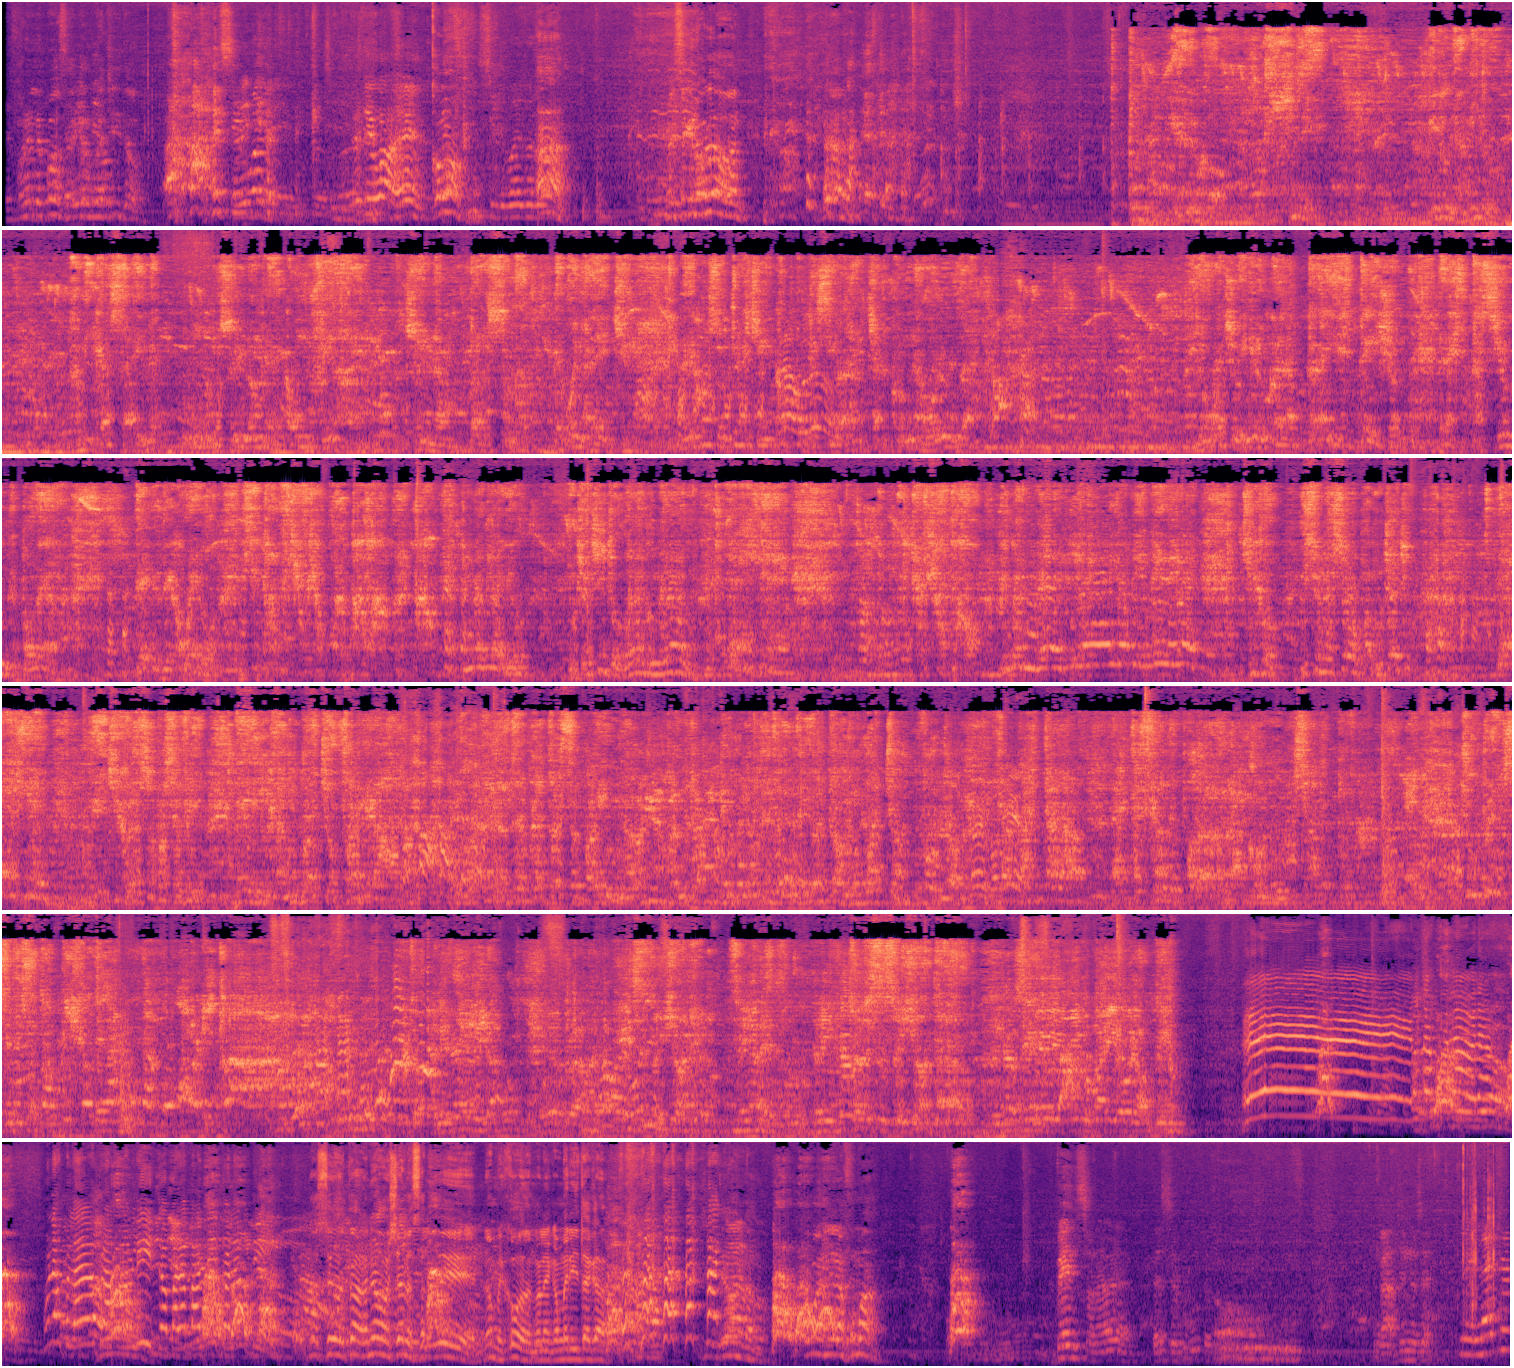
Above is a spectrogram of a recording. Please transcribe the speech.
Ponele pausa, acá un cachito. ¡Ah! Es igual. Es igual, ¿eh? ¿Cómo? Ah, pensé que no hablaban. Y algo Vino un amigo a mi casa y me, como soy un hombre de confianza, soy una persona de buena leche. Me dejó sus tres chicos porque se iban a echar con una boluda. Y los guachos vinieron con la La estación de poder de, de juego. Y me traigo, muchachitos, van a comer algo. Chico, hice una sopa, muchacho. Eh, chico, la sopa se fría. Te puto. Hasta la, la estación concha de tu Chúpense esa tapilla de la luna. Ese soy yo, negro. Señores, yo eso soy yo, tarado. ¡Eh! Una palabra. Unas palabras para Pablito, para Pablito López. No sé dónde estaba, no, ya lo saludé. No me jodan con la camerita acá. ¿Qué onda? Venir a fumar. Benson ahora. Te hace puto. Ah, haciéndose. La lana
